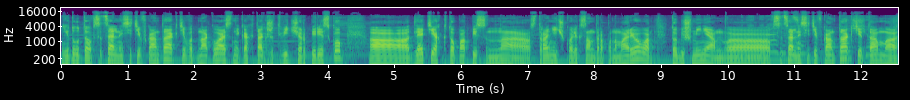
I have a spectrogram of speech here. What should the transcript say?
идут в социальной сети ВКонтакте, в Одноклассниках, также Твитчер, Перископ. Э, для тех, кто подписан на страничку Александра Пономарева, то бишь меня, в, в социальной сети ВКонтакте, там...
